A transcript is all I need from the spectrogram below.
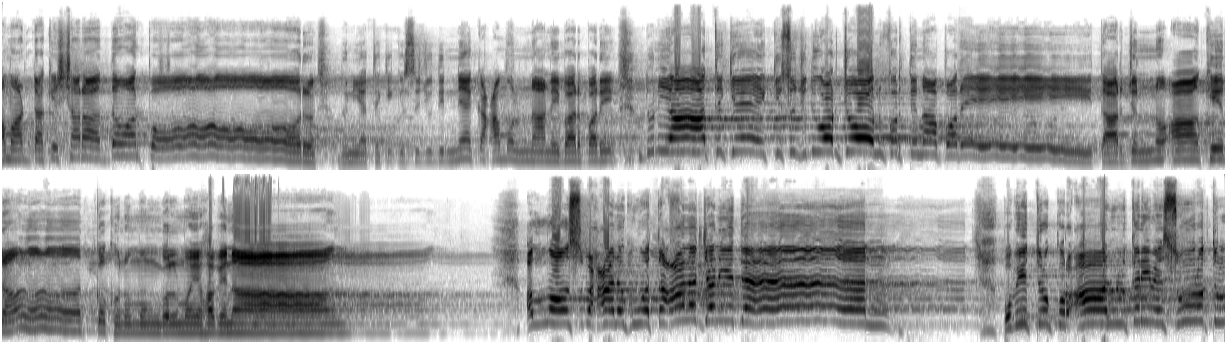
আমার ডাকে সারা দেওয়ার পর দুনিয়া থেকে কিছু যদি ন্যাক আমল না নেবার পারে, দুনিয়া থেকে কিছু যদি অর্জন করতে না পারে, তার জন্য আখেরাত কখনো মঙ্গলময় হবে না। আল্লাহ সুবহানাহু ওয়া তাআলা জানিয়ে দেন, পবিত্র কোরআনুল কারীমে সূরাতুল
